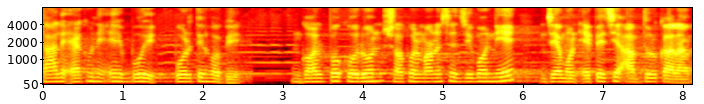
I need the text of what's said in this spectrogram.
তাহলে এখনই এই বই পড়তে হবে। গল্প করুন সফল মানুষের জীবন নিয়ে, যেমন এপিজে আব্দুল কালাম,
